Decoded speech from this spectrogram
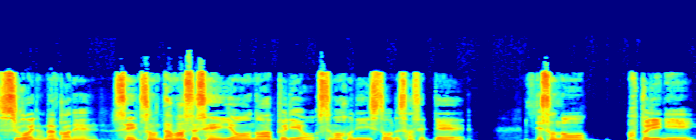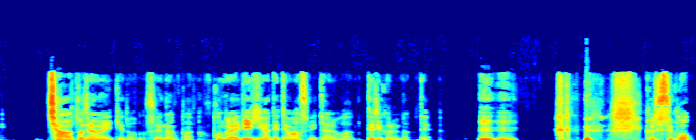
すごいな。なんかね、せ、その騙す専用のアプリをスマホにインストールさせて、で、そのアプリに、チャートじゃないけど、それなんか、こんぐらい利益が出てますみたいなのが出てくるんだって。うんうん。これすご。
